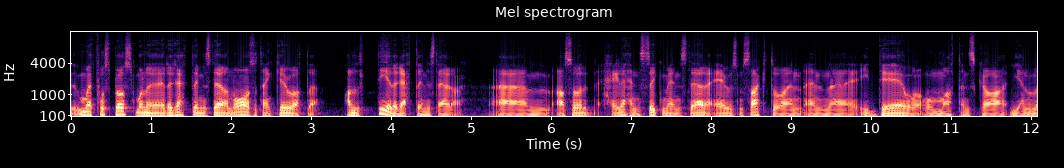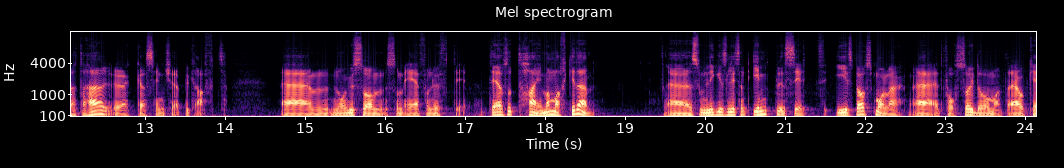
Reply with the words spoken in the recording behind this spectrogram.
om jeg får spørsmålet er det rett å investere nå, så tenker jeg jo at alltid er det rett å investere. Um, altså Hele hensikten med å investere er jo som sagt en, en uh, idé om at en skal gjennom dette her øke sin kjøpekraft. Um, noe som, som er fornuftig det er å time markedet, uh, som ligger litt sånn implisitt i spørsmålet. uh, et forsøk da om at ja, OK,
